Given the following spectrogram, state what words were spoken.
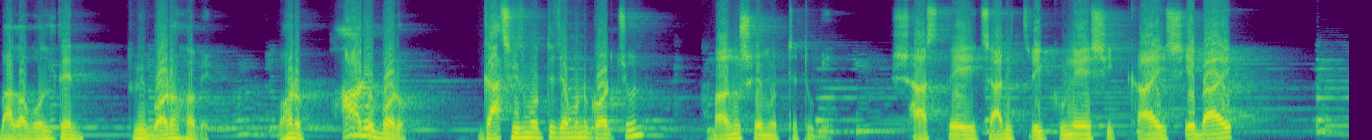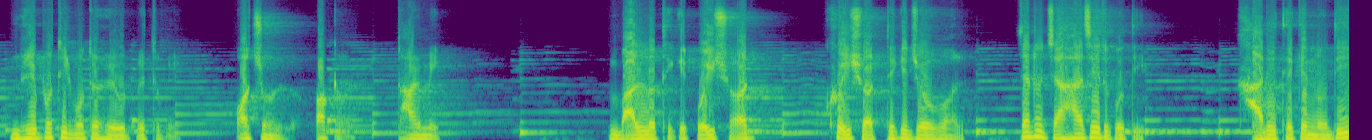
বাবা বলতেন, তুমি বড় হবে, বড়, আরও বড়। গাছের মধ্যে যেমন গর্জন, মানুষের মধ্যে তুমি। স্বাস্থ্যে, চারিত্রিক গুণে, শিক্ষায়, সেবায় নৃপতির মতো হয়ে উঠবে তুমি। অচল, অটল, ধার্মিক। বাল্য থেকে কৈশোর কৈশোর থেকে যৌবন। যেন জাহাজের গতি। খাড়ি থেকে নদী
